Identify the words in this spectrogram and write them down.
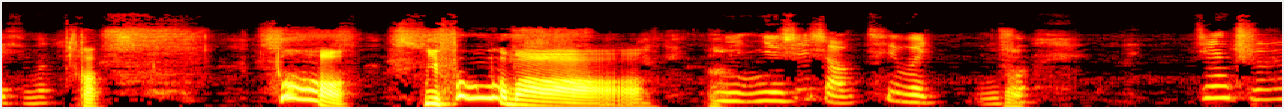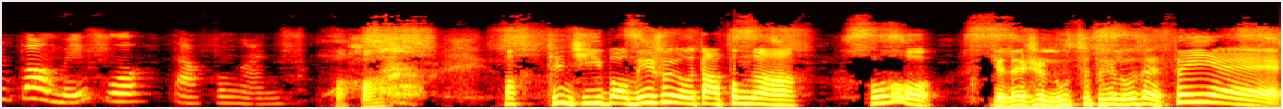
为什么？啊，哦，你疯了吗？你你是小气味？你说天气预报没说大风啊？你说哦好，哦，天气预报没说有大风啊。哦，原来是卢茨佩罗在飞耶。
